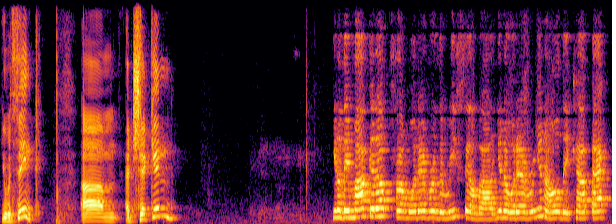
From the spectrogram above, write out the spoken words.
You would think. Um, a chicken, You know, they mock it up from whatever the resale value, you know, whatever, you know, they cap back,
